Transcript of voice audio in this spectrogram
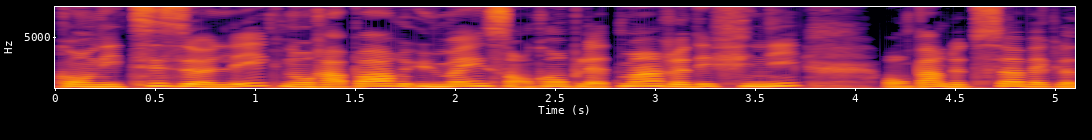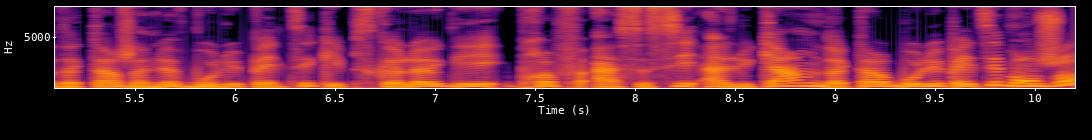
qu'on est isolé, que nos rapports humains sont complètement redéfinis. On parle de tout ça avec le docteur Geneviève Beaulieu-Pelletier, qui est psychologue et prof associé à l'UCAM. Docteur Beaulieu-Pelletier, bonjour.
